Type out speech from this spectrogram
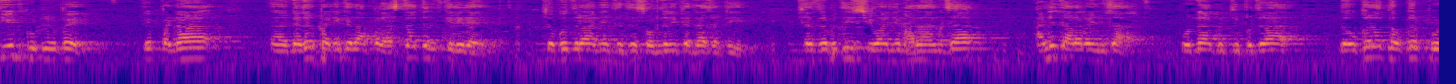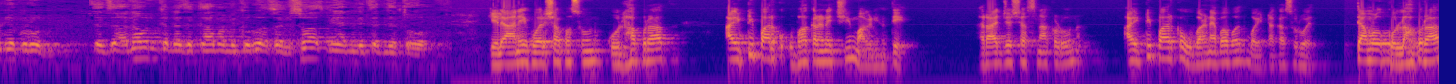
तीन कोटी रुपये हे पन्हाळा नगरपालिकेला आपण हस्तांतरित केलेले आहेत. चबुद्रा आणि तिथे सौंदर्यीकरणासाठी छत्रपती शिवाजी महाराजांचा आणि ताराबाईंचा पुनरावृत्ती पुतळा लवकरात लवकर पूर्ण करून त्यांचं अनावरण करण्याचं काम आम्ही करू असा विश्वास मी या निमित्ताने देतो. गेल्या अनेक वर्षापासून कोल्हापुरात आय टी पार्क उभा करण्याची मागणी होती. राज्य शासनाकडून आय टी पार्क उभारण्याबाबत बैठका सुरू आहेत. त्यामुळे कोल्हापुरात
